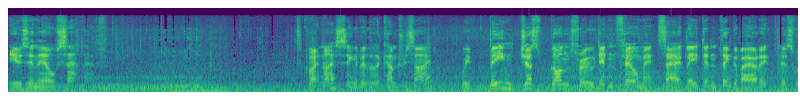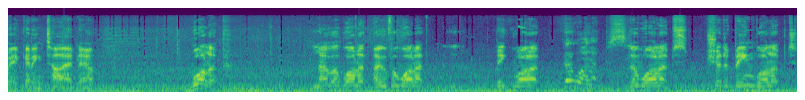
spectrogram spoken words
using the old sat nav. Quite nice seeing a bit of the countryside. We've been just gone through, didn't film it sadly, didn't think about it because we're getting tired now. Wallop lower wallop, over wallop, big wallop, The Wallops. the wallops should have been walloped,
